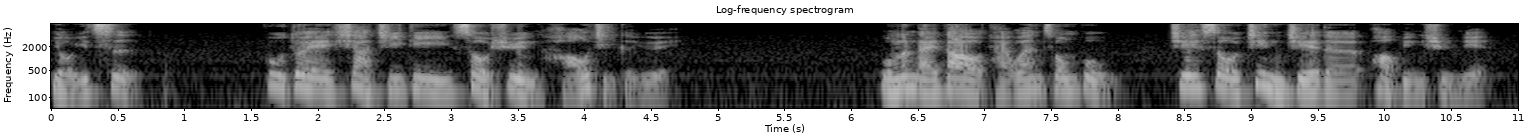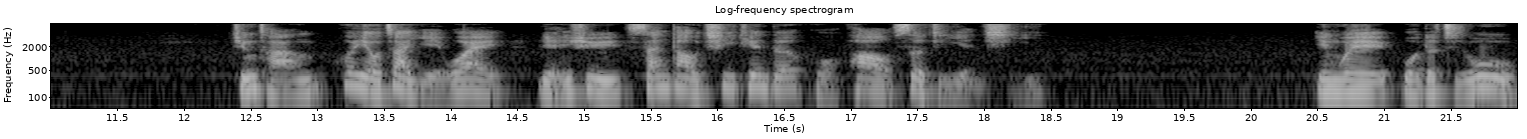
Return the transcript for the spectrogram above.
有一次。部队下基地受训好几个月，我们来到台湾中部接受进阶的炮兵训练，经常会有在野外连续三到七天的火炮射击演习。因为我的职务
